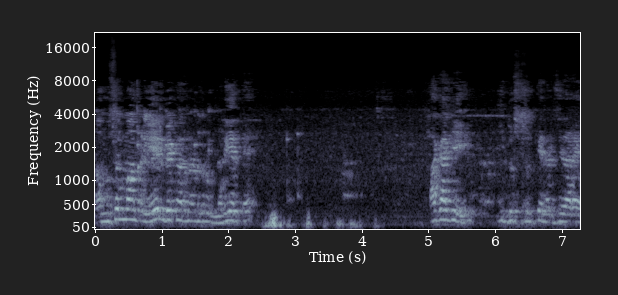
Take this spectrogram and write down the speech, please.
ನಾವು ಮುಸಲ್ಮಾನರು ಏನು ಬೇಕಾದ್ರೂ ನಡೆದ್ರು ನಡೆಯುತ್ತೆ. ಹಾಗಾಗಿ ಈ ದುಷ್ಕೃತ್ಯ ನಡೆಸಿದ್ದಾರೆ.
